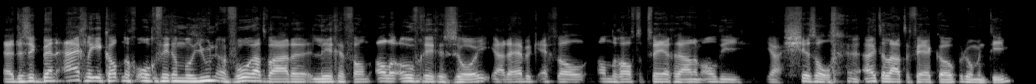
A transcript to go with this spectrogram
Uh, dus ik ben eigenlijk, ik had nog ongeveer een miljoen aan voorraadwaarde liggen van alle overige zooi. Ja, daar heb ik echt wel anderhalf tot twee jaar gedaan om al die ja, shizzle uit te laten verkopen door mijn team.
